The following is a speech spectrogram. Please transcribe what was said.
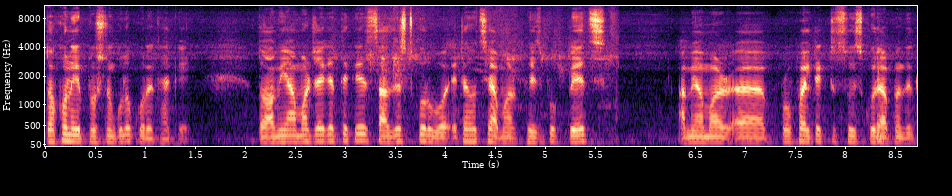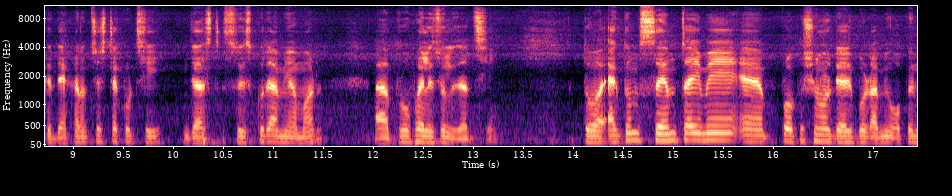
তখন এই প্রশ্নগুলো করে থাকে। তো আমি আমার জায়গা থেকে সাজেস্ট করব, এটা হচ্ছে আমার ফেসবুক পেজ আমি আমার প্রোফাইলটা একটু সুইচ করে আপনাদেরকে দেখানোর চেষ্টা করছি। জাস্ট সুইচ করে আমি আমার প্রোফাইলে চলে যাচ্ছি। তো একদম সেম টাইমে প্রফেশনাল ড্যাশবোর্ড আমি ওপেন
